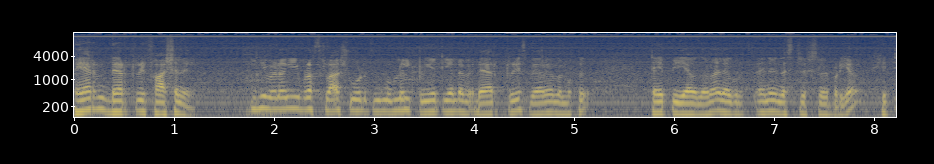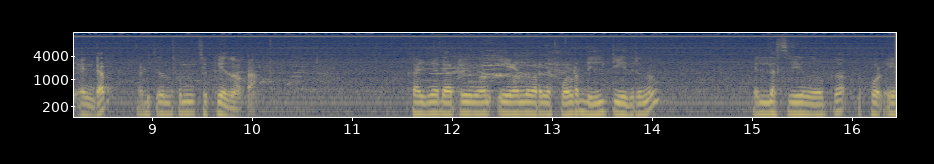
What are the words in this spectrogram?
പേരന്റ് ഡയറക്ടറി ഫാഷനിൽ ഇനി വേണമെങ്കിൽ ഇവിടെ സ്ലാഷ് കൊടുത്തതിനുള്ളിൽ ക്രിയേറ്റ് ചെയ്യേണ്ട ഡയറക്ടറീസ് വേറെ നമുക്ക് ടൈപ്പ് ചെയ്യാവുന്നതാണ്. അതിനെക്കുറിച്ച് അതിനെ നെക്സ്റ്റ് ഡിസ്പ്ലേയിൽ പഠിക്കാം. ഹിറ്റ് എന്റർ അടിച്ച് നമുക്കൊന്ന് ചെക്ക് ചെയ്ത് നോക്കാം. കഴിഞ്ഞ ഡയറക്ടറി ഞാൻ എ എന്ന് പറഞ്ഞ ഫോൾഡർ ഡിലീറ്റ് ചെയ്തിരുന്നു. എൽ എസ് നോക്കുക. ഇപ്പോൾ എ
